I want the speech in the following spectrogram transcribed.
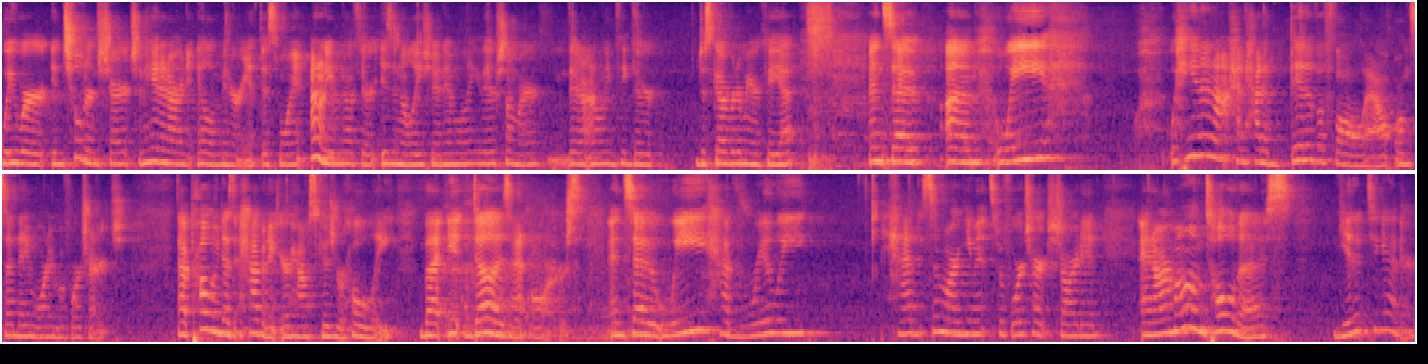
we were in children's church. And Hannah and I are in elementary at this point. I don't even know if there is an Alicia and Emily. They're somewhere there. I don't even think they're discovered America yet. And so um, we, Hannah and I had had a bit of a fallout on Sunday morning before church. That probably doesn't happen at your house because you're holy, but it does at ours. And so we have really had some arguments before church started, and our mom told us, get it together,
